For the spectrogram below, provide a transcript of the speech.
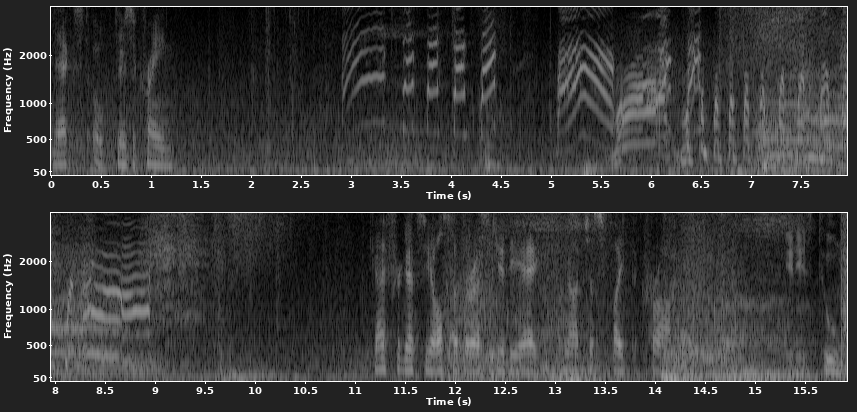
Next, oh, there's a crane. Guy forgets he also have to rescue the eggs, not just fight the croc. It is too much.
